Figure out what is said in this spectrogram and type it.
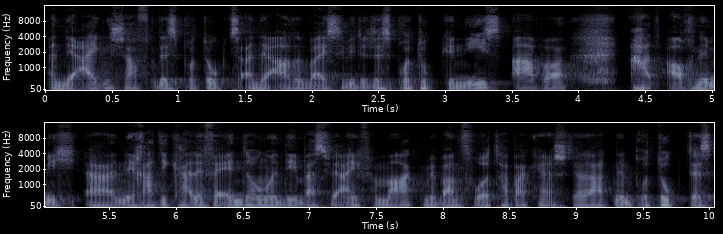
an der Eigenschaften des Produkts, an der Art und Weise, wie du das Produkt genießt, aber hat auch nämlich äh, eine radikale Veränderung in dem, was wir eigentlich vermarkten. Wir waren vorher Tabakhersteller, hatten ein Produkt, das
